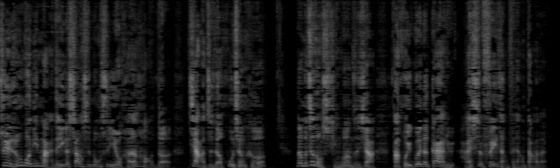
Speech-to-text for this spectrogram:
所以，如果你买的一个上市公司有很好的价值的护城河，那么这种情况之下，它回归的概率还是非常非常大的。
